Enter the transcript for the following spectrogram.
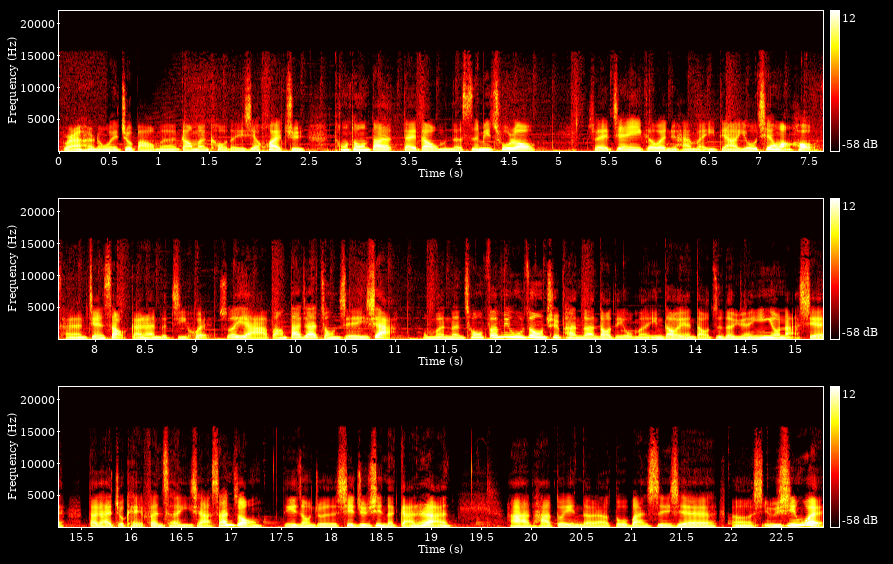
不然很容易就把我们肛门口的一些坏菌通通带带到我们的私密处喽。所以建议各位女孩们一定要由前往后，才能减少感染的机会。所以啊，帮大家总结一下，我们能从分泌物中去判断到底我们阴道炎导致的原因有哪些，大概就可以分成以下三种。第一种就是细菌性的感染。那它对应的多半是一些呃鱼腥味，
